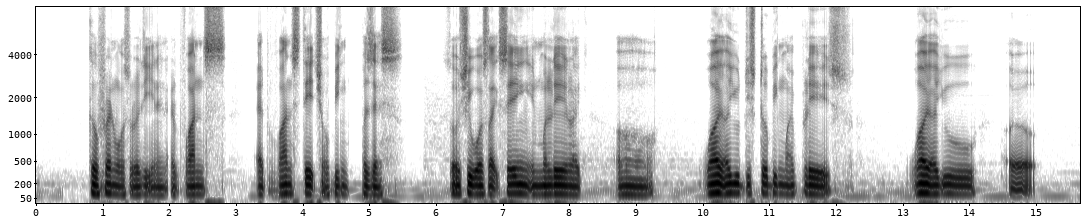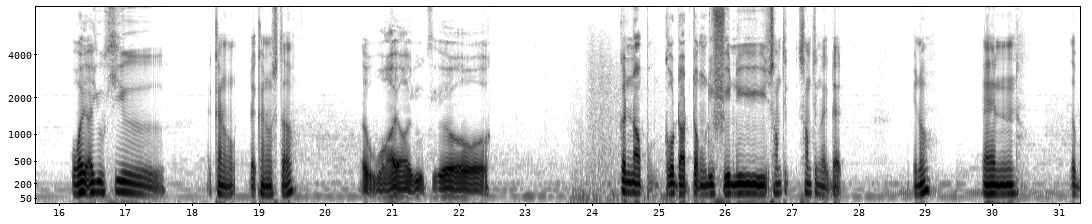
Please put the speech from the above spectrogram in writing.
girlfriend was already in an advanced advanced stage of being possessed. So she was like saying in Malay like, "Oh, why are you disturbing my place? Why are you uh why are you here?" That kind of that kind of stuff. Uh, why are you here? Kenapa kau datang di sini? Something something like that. You know? And the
